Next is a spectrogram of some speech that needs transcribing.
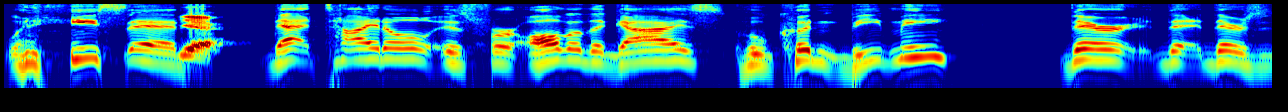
When he said yeah. That title is for all of the guys who couldn't beat me. There, there's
